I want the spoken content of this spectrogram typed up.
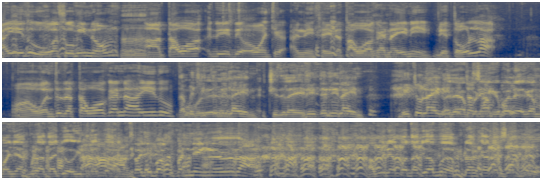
Air tu Orang suruh minum ah, Tawar dia, dia Orang cakap "Ah, ni Saya dah tawarkan air ni Dia tolak ah, Orang tu dah tawarkan dah air tu Tapi Oh, cerita ya. ni lain. Cerita lain. Cerita ni lain. Itu lain. Kau Itu jangan pening kepala kan banyak pula tajuk kita nak buat. Ah, kau ni buat aku pening tu tak? Habis nak buat tajuk apa? Pernah kan ada sampuk.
